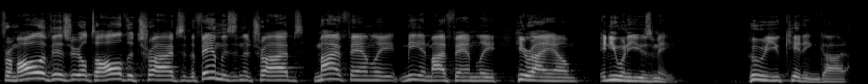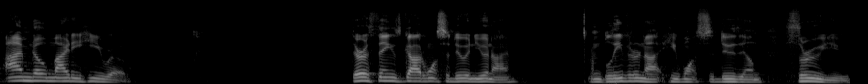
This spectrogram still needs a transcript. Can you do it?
from all of Israel to all the tribes, to the families in the tribes, my family, me and my family, here I am, and you want to use me. Who are you kidding, God? I'm no mighty hero. There are things God wants to do in you and I, and believe it or not, He wants to do them through you.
